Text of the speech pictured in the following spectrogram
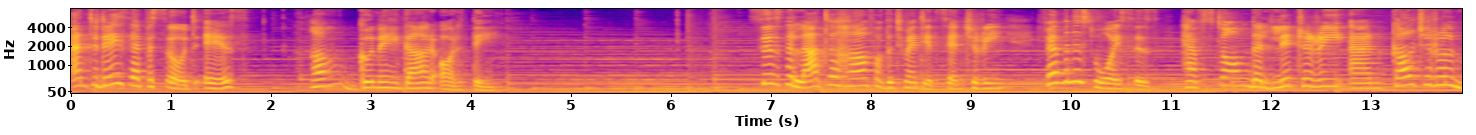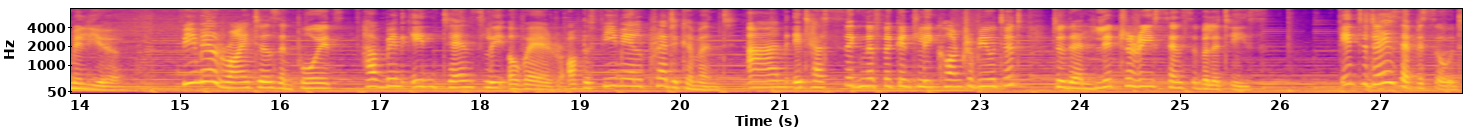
And today's episode is Hum Gunahgar Auratein. Since the latter half of the 20th century, feminist voices have stormed the literary and cultural milieu. Female writers and poets have been intensely aware of the female predicament, and it has significantly contributed to their literary sensibilities. In today's episode,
